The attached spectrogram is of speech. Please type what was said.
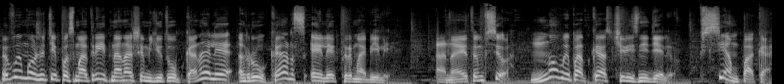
вы можете посмотреть на нашем YouTube-канале Рукарс Электромобили. А на этом все. Новый подкаст через неделю. Всем пока!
